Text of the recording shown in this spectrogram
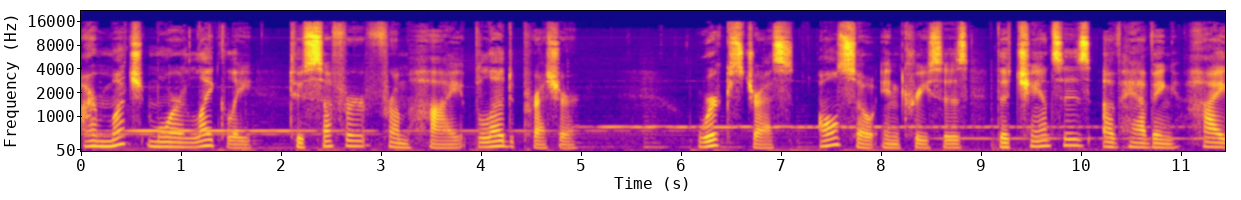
are much more likely to suffer from high blood pressure. Work stress also increases the chances of having high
